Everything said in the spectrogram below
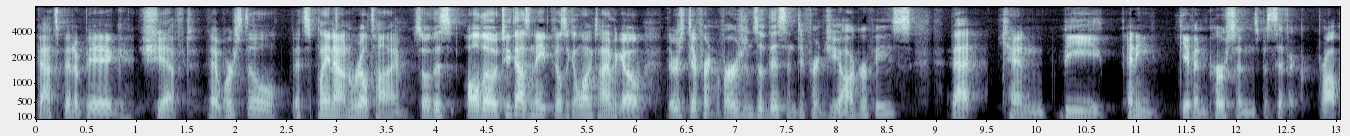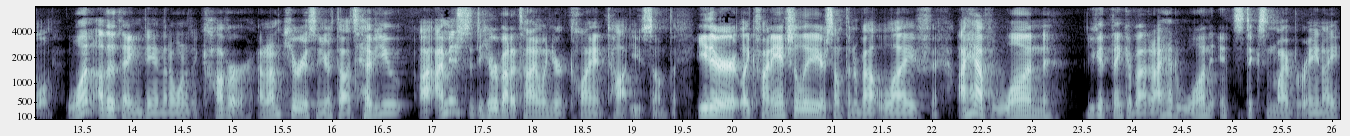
that's been a big shift that we're still it's playing out in real time. So this, although 2008 feels like a long time ago, there's different versions of this in different geographies that can be any given person specific problem. One other thing, Dan, that I wanted to cover, and I'm curious in your thoughts. Have you, I'm interested to hear about a time when your client taught you something, either like financially or something about life. I have one, you can think about it. I had one, it sticks in my brain. I,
